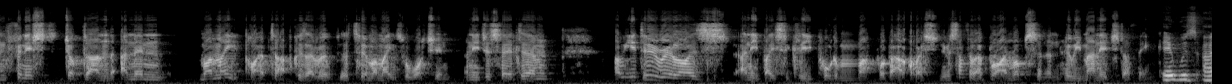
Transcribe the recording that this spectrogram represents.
and finished, job done. And then my mate piped up because two of my mates were watching, and he just said, um, "Oh, you do realise?" And he basically pulled him up about a question. It was something about Brian Robson and who he managed. I think it was. I,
